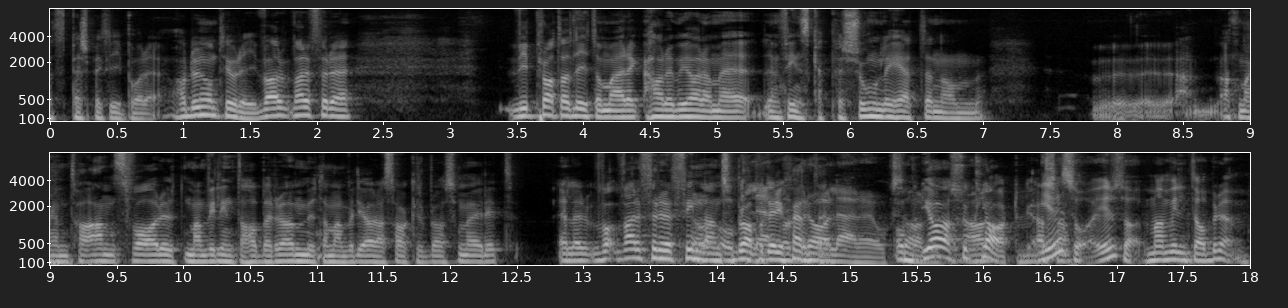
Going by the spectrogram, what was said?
ett perspektiv på det. Har du någon teori? Var, varför är... Vi pratade lite om, är det- har det att göra med den finska personligheten, om eh, att man tar ansvar, ut- man vill inte ha beröm utan man vill göra saker så bra som möjligt. Eller va- varför är Finland så bra på lä- och dirigenter? bra lärare också. Och, ja, såklart. Är Alltså, det så? Är det så? Man vill inte ha beröm?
